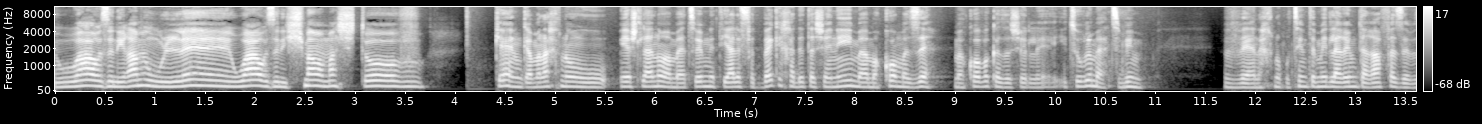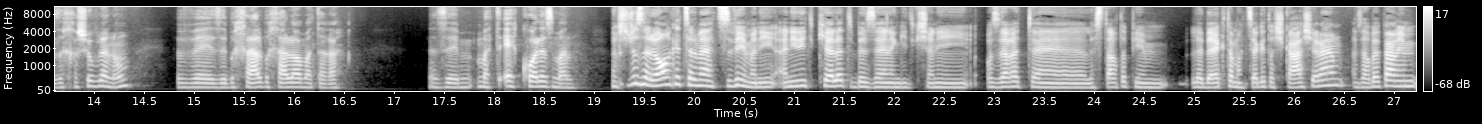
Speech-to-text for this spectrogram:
וואו, זה נראה מעולה, וואו, זה נשמע ממש טוב. כן, גם אנחנו, יש לנו המעצבים נטייה לפדבק אחד את השני מהמקום הזה, מהכובע כזה של עיצוב למעצבים. ואנחנו רוצים תמיד להרים את הרף הזה, וזה חשוב לנו, וזה בכלל בכלל לא המטרה. זה מטעה כל הזמן. אני חושבת שזה לא רק אצל מעצבים, אני, אני נתקלת בזה, נגיד, כשאני עוזרת uh, לסטארט-אפים לדייק את המצגת השקעה שלהם, אז הרבה פעמים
